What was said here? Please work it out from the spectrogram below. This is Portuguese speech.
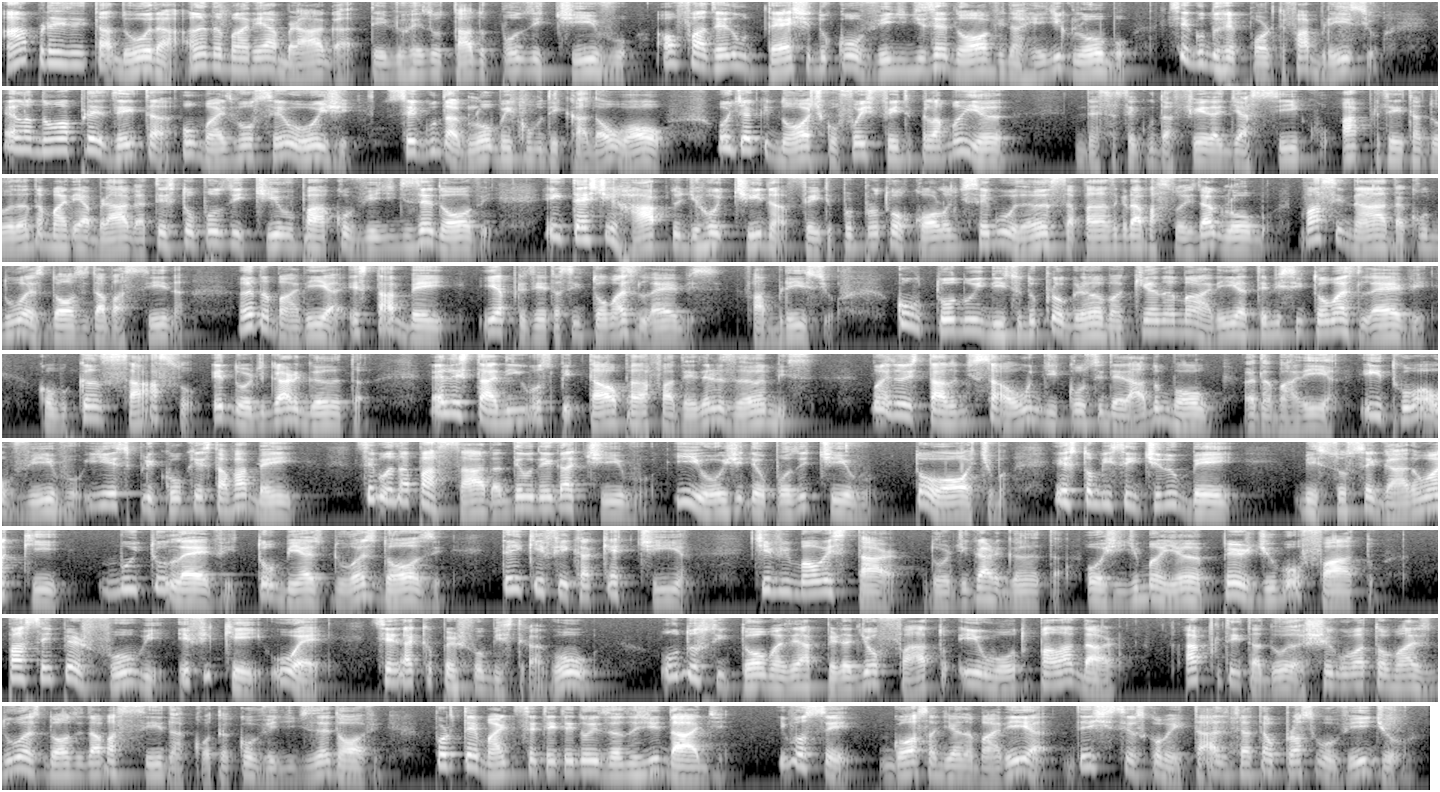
A apresentadora Ana Maria Braga teve o resultado positivo ao fazer um teste do Covid-19 na Rede Globo. Segundo o repórter Fabrício, ela não apresenta o Mais Você hoje. Segundo a Globo em comunicado ao UOL, o diagnóstico foi feito pela manhã. Nessa segunda-feira, dia 5, a apresentadora Ana Maria Braga testou positivo para a Covid-19 em teste rápido de rotina feito por protocolo de segurança para as gravações da Globo. Vacinada com duas doses da vacina, Ana Maria está bem e apresenta sintomas leves. Fabrício contou no início do programa que Ana Maria teve sintomas leves, como cansaço e dor de garganta. Ela estaria em um hospital para fazer exames, mas o estado de saúde considerado bom. Ana Maria entrou ao vivo e explicou que estava bem. Semana passada deu negativo e hoje deu positivo. Tô ótima, estou me sentindo bem. Me sossegaram aqui, muito leve, tomei as duas doses. Tem que ficar quietinha. Tive mal-estar, dor de garganta. Hoje de manhã perdi o olfato. Passei perfume e fiquei, ué, será que o perfume estragou? Um dos sintomas é a perda de olfato e o outro paladar. A apresentadora chegou a tomar as duas doses da vacina contra a Covid-19 por ter mais de 72 anos de idade. E você, gosta de Ana Maria? Deixe seus comentários e até o próximo vídeo.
